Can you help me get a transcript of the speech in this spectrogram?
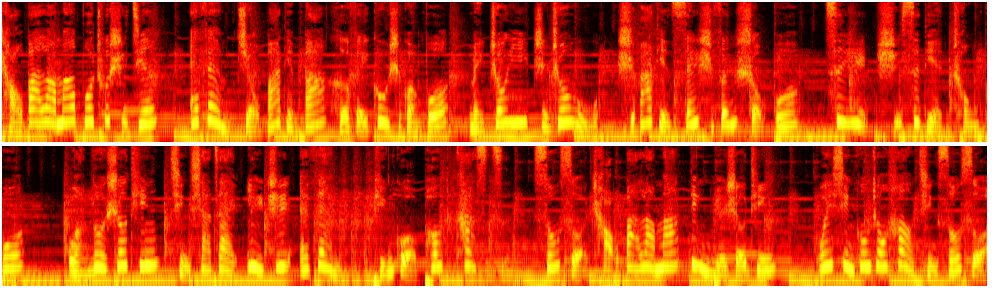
潮爸辣妈播出时间：FM 九八点八合肥故事广播，每周一至周五十八点三十分首播，次日十四点重播。网络收听，请下载荔枝 FM、苹果 Podcasts，搜索“潮爸辣妈”订阅收听。微信公众号请搜索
